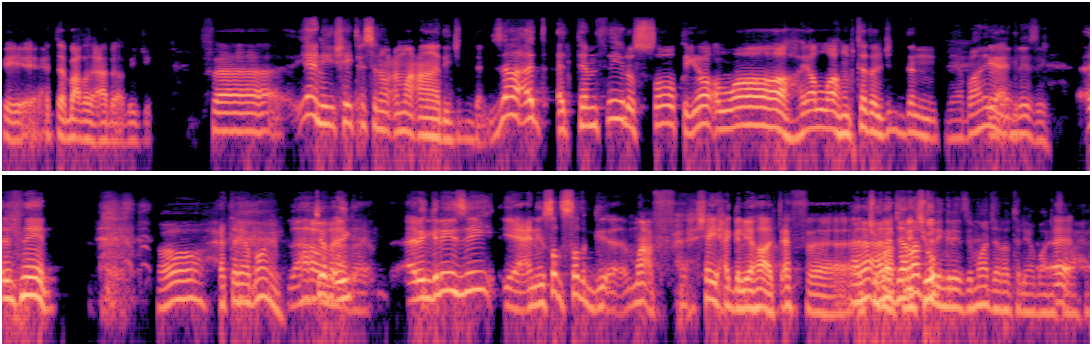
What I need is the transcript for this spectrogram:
في حتى بعض الألعاب ال RPG ف يعني شيء تحس نوعا ما عادي جدا. زائد التمثيل الصوتي يا الله يا الله مبتذل جدا. الياباني ولا يعني- الانجليزي؟ الاثنين. أوه حتى الياباني. لا شوف ولا. الإنجليزي يعني صدق صدق ما أعرف شيء حق اليهال تعرف أنا تشوفها أنا في جربت. الإنجليزي ما جربت الياباني آه، صراحة.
